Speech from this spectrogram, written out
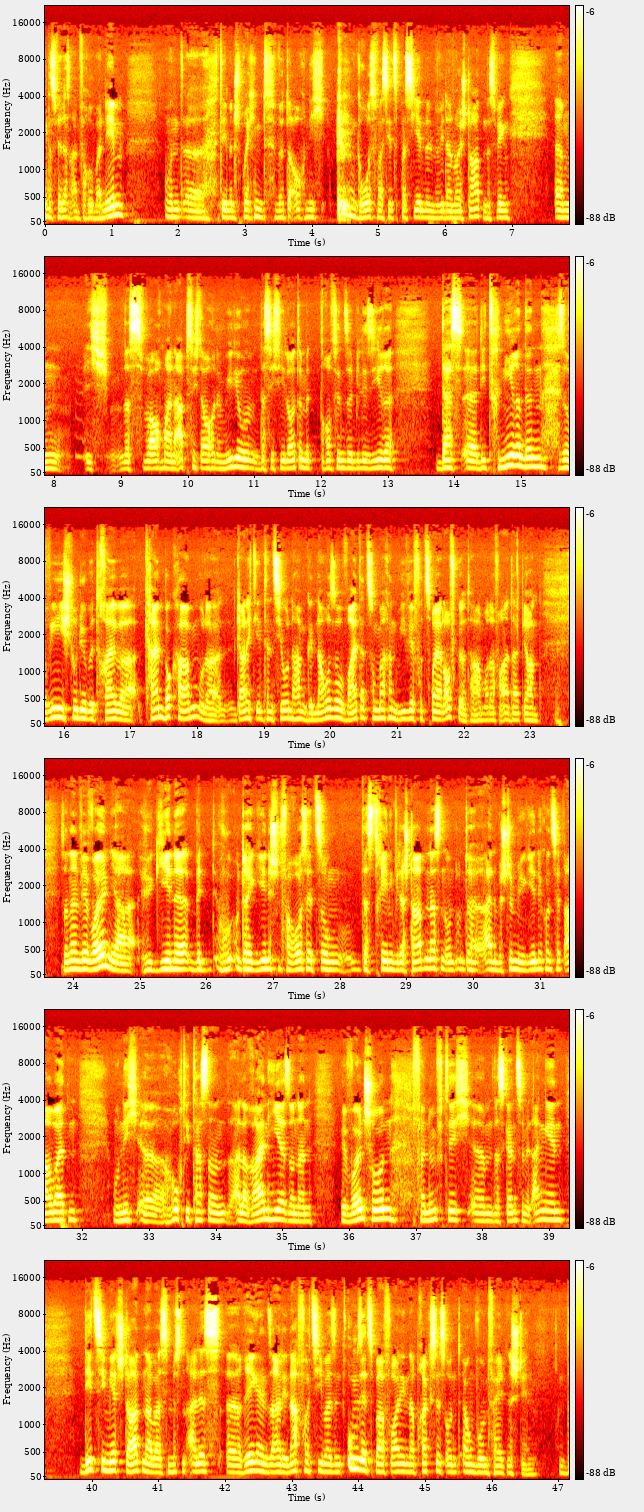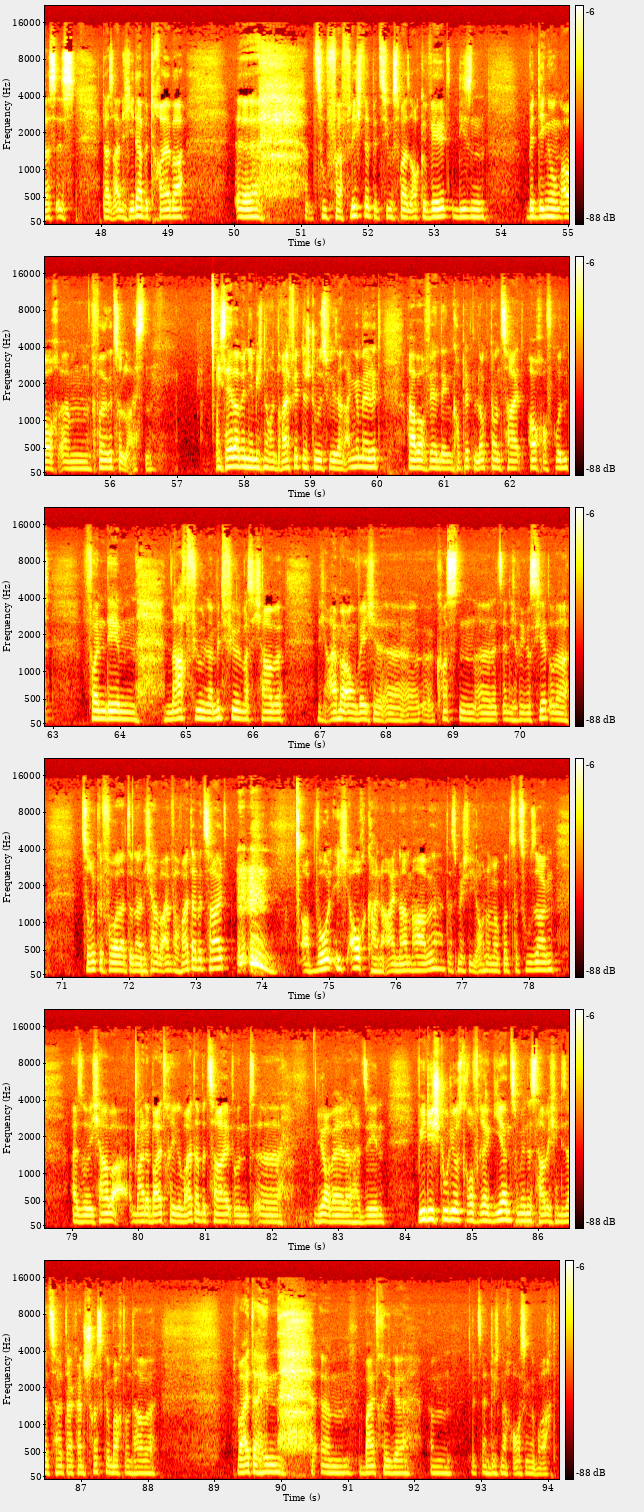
dass wir das einfach übernehmen. Und äh, dementsprechend wird da auch nicht groß was jetzt passieren, wenn wir wieder neu starten. Deswegen ähm, ich, das war auch meine Absicht auch in dem Video, dass ich die Leute mit darauf sensibilisiere, dass äh, die Trainierenden sowie die Studiobetreiber keinen Bock haben oder gar nicht die Intention haben, genauso weiterzumachen, wie wir vor zwei Jahren aufgehört haben oder vor anderthalb Jahren. Sondern wir wollen ja Hygiene, unter hygienischen Voraussetzungen das Training wieder starten lassen und unter einem bestimmten Hygienekonzept arbeiten und nicht äh, hoch die Tasten und alle rein hier, sondern wir wollen schon vernünftig ähm, das Ganze mit angehen, dezimiert starten, aber es müssen alles äh, Regeln sein, die nachvollziehbar sind, umsetzbar, vor allem in der Praxis und irgendwo im Verhältnis stehen. Und das ist, da ist eigentlich jeder Betreiber äh, zu verpflichtet, beziehungsweise auch gewillt, diesen Bedingungen auch ähm, Folge zu leisten. Ich selber bin nämlich noch in drei Fitnessstudios, wie gesagt, angemeldet, habe auch während der kompletten Lockdown-Zeit auch aufgrund von dem Nachfühlen oder Mitfühlen, was ich habe, nicht einmal irgendwelche äh, Kosten äh, letztendlich regressiert oder zurückgefordert, sondern ich habe einfach weiter bezahlt, obwohl ich auch keine Einnahmen habe. Das möchte ich auch nochmal kurz dazu sagen. Also ich habe meine Beiträge weiter bezahlt und äh, ja, werde dann halt sehen, wie die Studios darauf reagieren. Zumindest habe ich in dieser Zeit da keinen Stress gemacht und habe weiterhin ähm, Beiträge ähm, letztendlich nach außen gebracht.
